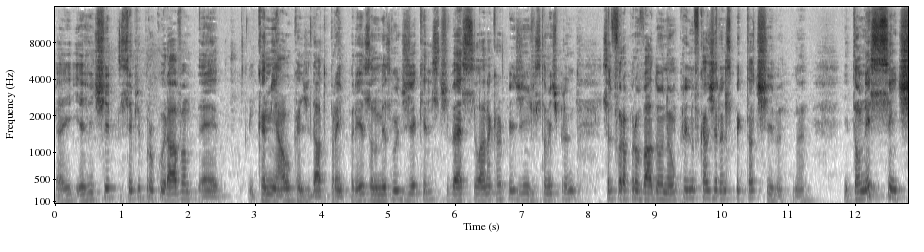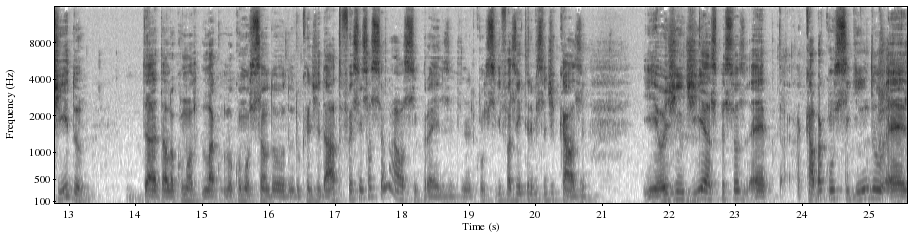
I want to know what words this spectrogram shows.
É, e a gente sempre procurava é, encaminhar o candidato para a empresa no mesmo dia que ele estivesse lá na Carpedim, justamente para se ele for aprovado ou não, para ele não ficar gerando expectativa, né? Então, nesse sentido, da, da locomo, locomoção do, do, do, candidato foi sensacional assim para eles entendeu? ele conseguir fazer entrevista de casa e hoje em dia as pessoas é, acaba conseguindo é,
